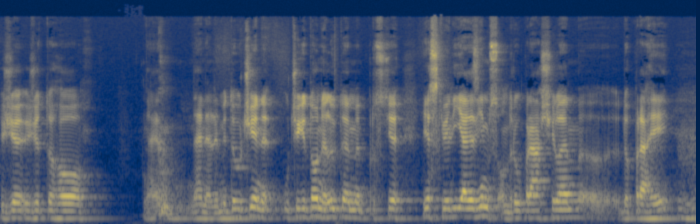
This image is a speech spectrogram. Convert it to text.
že, že toho ne, ne, ne, my to určitě, ne, určitě toho nelitujeme, prostě je skvělý, já jezdím s Ondrou Prášilem eh, do Prahy mm-hmm.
